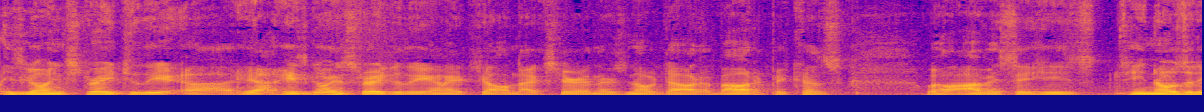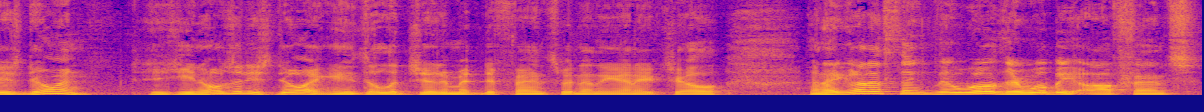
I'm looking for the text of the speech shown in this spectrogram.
He's going straight to the uh, yeah, he's going straight to the NHL next year, and there's no doubt about it because, well, obviously he's he knows what he's doing. He, knows what he's doing. He's a legitimate defenseman in the NHL, and I got to think there will there will be offense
